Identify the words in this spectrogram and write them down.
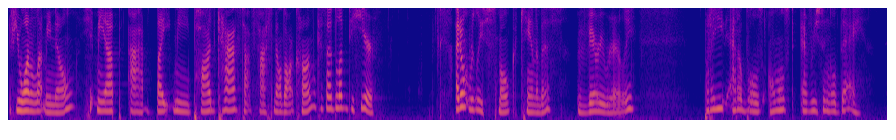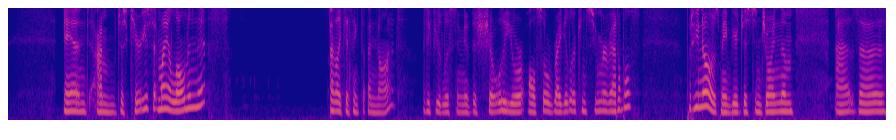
If you want to let me know, hit me up at bite me podcast at fastmail.com because I'd love to hear. I don't really smoke cannabis, very rarely, but I eat edibles almost every single day. And I'm just curious am I alone in this? I like to think that I'm not. That if you're listening to this show, that you're also a regular consumer of edibles. But who knows? Maybe you're just enjoying them as a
